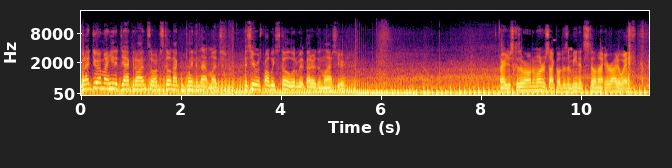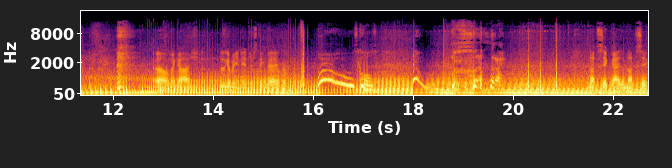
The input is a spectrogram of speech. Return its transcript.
But I do have my heated jacket on, so I'm still not complaining that much. This year was probably still a little bit better than last year. Alright, just because I'm on a motorcycle doesn't mean it's still not your right away. oh my gosh. This is going to be an interesting day. Woo! It's cold. I'm not sick, guys. I'm not sick.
